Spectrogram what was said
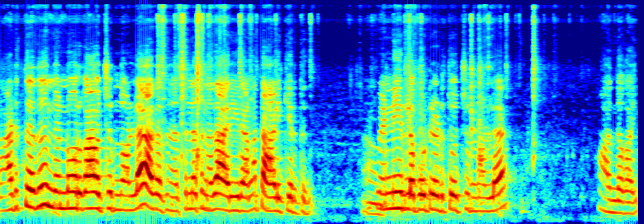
அடுத்தது இந்த இன்னொரு காய் வச்சுருந்தோம்ல அதை சின்ன- சின்ன சின்னதாக அரியிறாங்க தாளிக்கிறதுக்கு. வெந்நீரில் போட்டு எடுத்து வச்சுருந்தோம்ல அந்த காய்.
